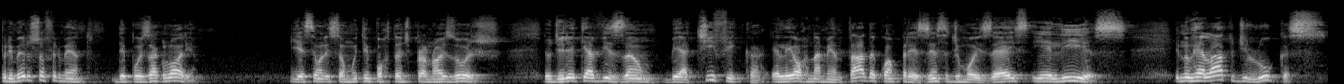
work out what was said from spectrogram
primeiro o sofrimento, depois a glória. E essa é uma lição muito importante para nós hoje. Eu diria que a visão beatífica ela é ornamentada com a presença de Moisés e Elias. E no relato de Lucas,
